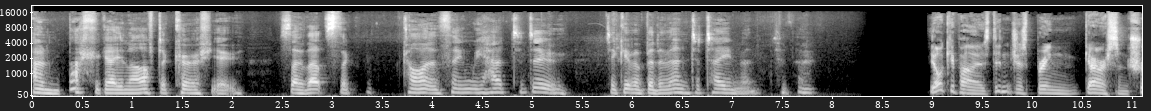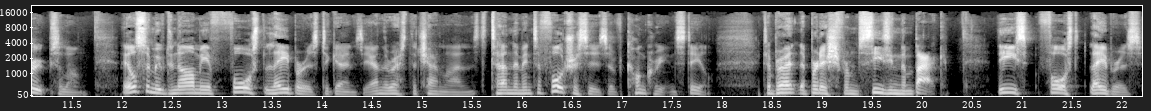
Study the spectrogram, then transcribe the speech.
and back again after curfew. So that's the kind of thing we had to do to give a bit of entertainment. You know. The occupiers didn't just bring garrison troops along, they also moved an army of forced labourers to Guernsey and the rest of the Channel Islands to turn them into fortresses of concrete and steel. To prevent the British from seizing them back, these forced labourers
